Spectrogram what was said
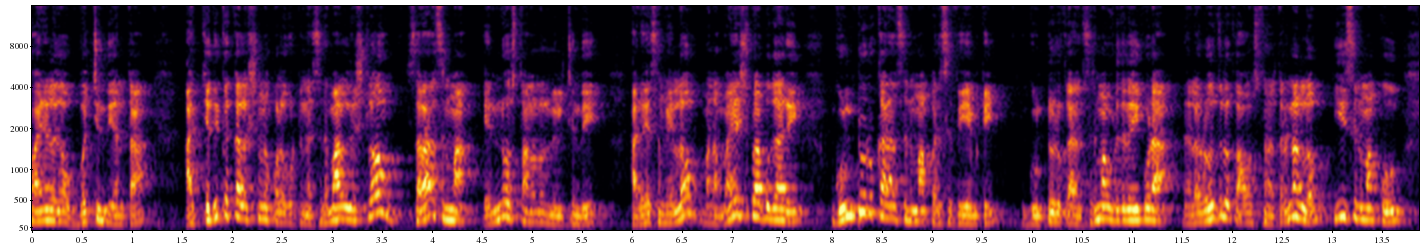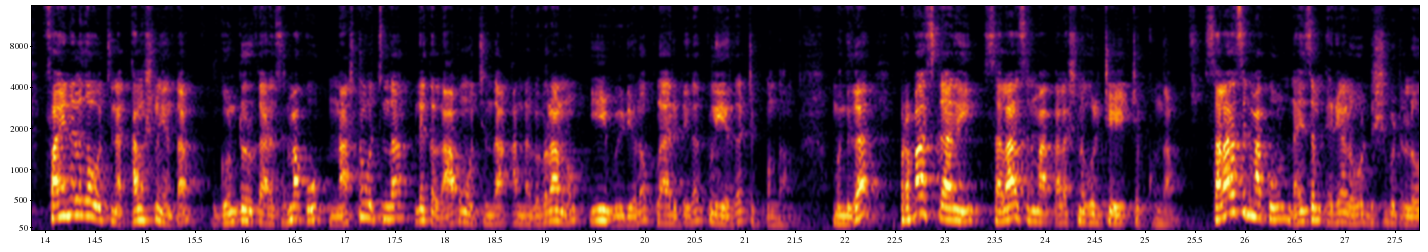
ఫైనల్గా వచ్చింది ఎంత? అత్యధిక కలెక్షన్లు కొలగొట్టిన సినిమాల లిస్టులో సలార్ సినిమా ఎన్నో స్థానంలో నిలిచింది. అదే సమయంలో మన మహేష్ బాబు గారి గుంటూరు కాలం సినిమా పరిస్థితి ఏమిటి? గుంటూరు కాలం సినిమా విడుదలై కూడా నెల రోజులు కావస్తున్న తరుణంలో ఈ సినిమాకు ఫైనల్గా వచ్చిన కలెక్షన్లు ఎంత? గుంటూరు కాలం సినిమాకు నష్టం వచ్చిందా? లేక లాభం వచ్చిందా? అన్న వివరాలను ఈ వీడియోలో క్లారిటీగా క్లియర్గా చెప్పుకుందాం. ముందుగా ప్రభాస్ గారి సలార్ సినిమా కలెక్షన్ గురించి చెప్పుకుందాం. సలార్ సినిమాకు నైజాం ఏరియాలో డిస్ట్రిబ్యూటర్లు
